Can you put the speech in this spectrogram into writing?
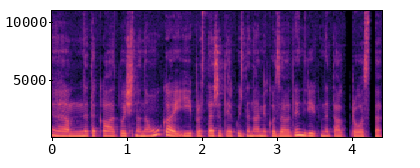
е, не така точна наука, і простежити якусь динаміку за один рік не так просто.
